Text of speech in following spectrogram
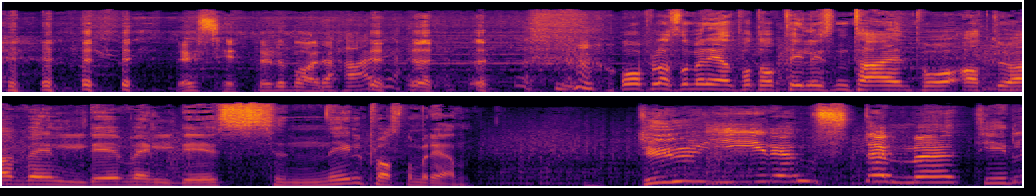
Jeg setter det bare her, jeg. Og plass nummer én på topp 10-listen tegn på at du er veldig, veldig snill. Plass nummer én. Du gir en stemme til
